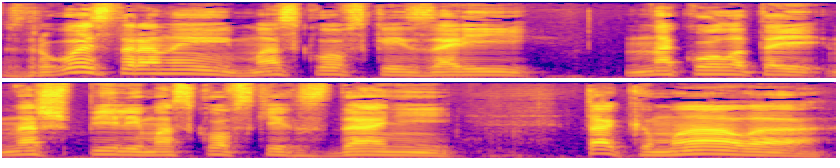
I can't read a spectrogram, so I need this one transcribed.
С другой стороны московской зари, наколотой на шпиле московских зданий, так мало,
